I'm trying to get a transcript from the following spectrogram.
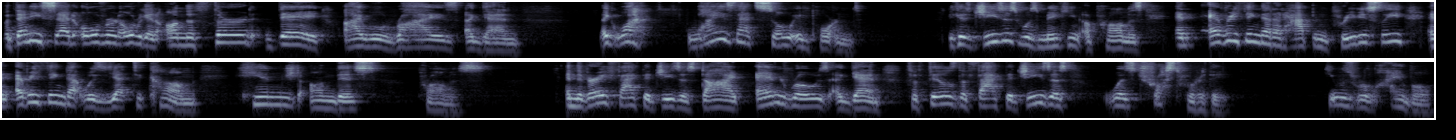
But then he said over and over again, On the third day, I will rise again. Like, why, why is that so important? Because Jesus was making a promise, and everything that had happened previously and everything that was yet to come hinged on this promise. And the very fact that Jesus died and rose again fulfills the fact that Jesus was trustworthy. He was reliable.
